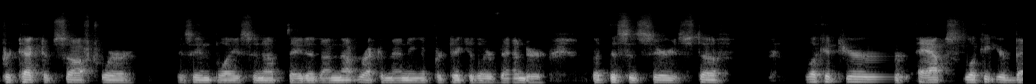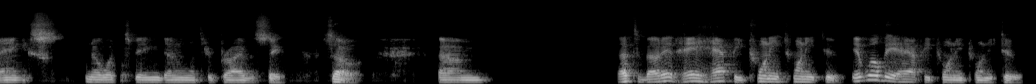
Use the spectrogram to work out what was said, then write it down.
protective software is in place and updated. I'm not recommending a particular vendor, but this is serious stuff. Look at your apps, look at your banks, know what's being done with your privacy. So um, that's about it. Hey, happy 2022. It will be a happy 2022.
